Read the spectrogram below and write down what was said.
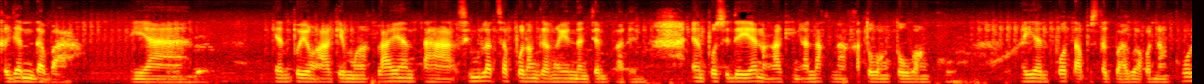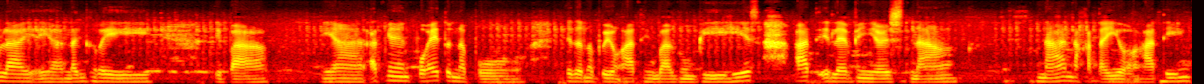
kaganda ba? Ayan. Yan po yung aking mga client na simulat sa pulang hanggang ngayon nandyan pa rin. Ayan po si Dayan, ang aking anak na katuwang-tuwang ko. Ayan po, tapos nagbago ako ng kulay. Ayan, nag-gray. Diba? Ayan. At ngayon po, eto na po. Ito na po yung ating bagong bihis. At 11 years nang na nakatayo ang ating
